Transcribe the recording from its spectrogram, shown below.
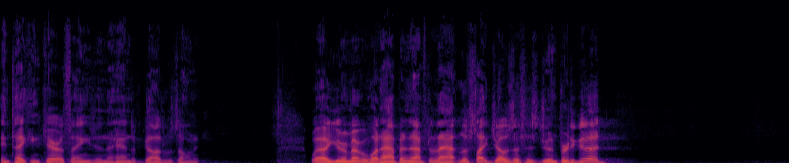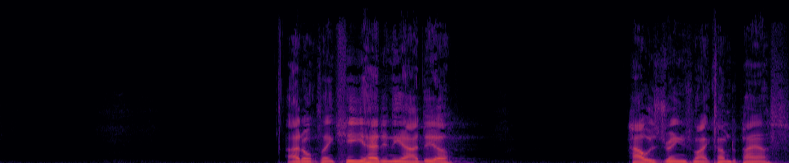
in taking care of things, and the hand of God was on him. Well, you remember what happened after that. Looks like Joseph is doing pretty good. I don't think he had any idea how his dreams might come to pass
